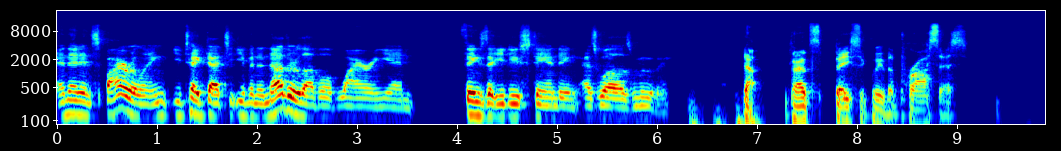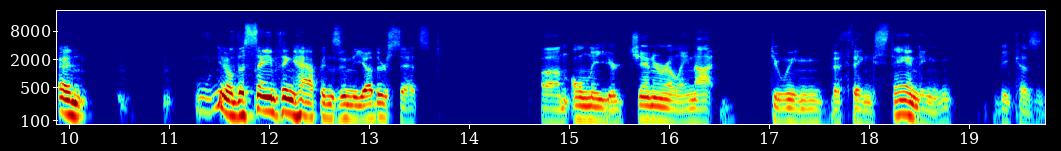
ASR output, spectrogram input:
And then in spiraling, you take that to even another level of wiring in things that you do standing as well as moving. Yeah, that's basically the process. And, you know, the same thing happens in the other sets, um, only you're generally not doing the thing standing because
